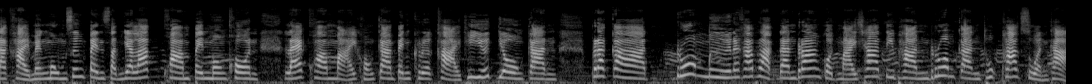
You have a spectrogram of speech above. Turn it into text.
ตาข่ายแมงมุม ซึ่งเป็นสัญลักษณ์ความเป็นมงคล และความหมายของการเป็นเครือข่ายที่ยึดโยงกัน ประกาศร่วมมือนะคะผลักดันร่างกฎหมายชาติพันธุ์ร่วมกันทุกภาคส่วนค่ะ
